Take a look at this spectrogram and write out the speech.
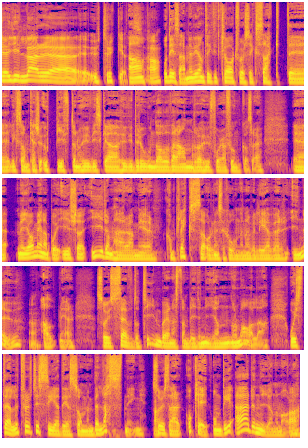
Jag gillar eh, uttrycket. Ja, Ja. och det är så här, men vi har inte riktigt klart för oss exakt eh, liksom, kanske uppgiften och hur vi, ska, hur vi är beroende av varandra och hur får det att funka och sådär. Eh, men jag menar på, i, i de här mer komplexa organisationerna vi lever i nu, allt mer, så är pseudoteam börjar nästan bli det nya normala. Och istället för att vi ser det som en belastning, så är det så här, okej, om det är det nya normala,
